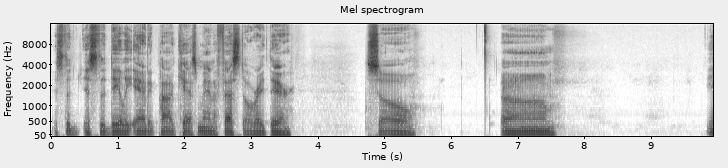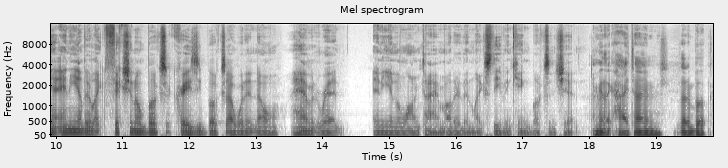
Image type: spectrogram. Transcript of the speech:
It's the it's the Daily Addict podcast manifesto right there. So um yeah, any other like fictional books or crazy books I wouldn't know. I haven't read any in a long time other than like Stephen King books and shit. I mean, like High Times. Is that a book?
